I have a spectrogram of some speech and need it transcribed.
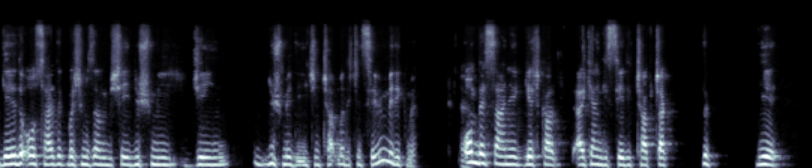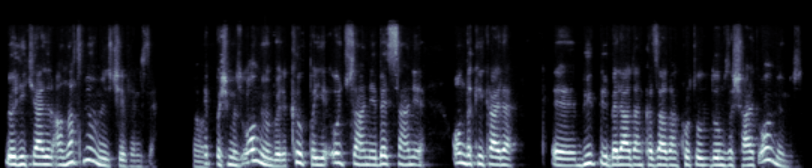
geride olsaydık başımıza bir şey düşmeyeceğin, düşmediği için, çarpmadığı için sevinmedik mi? Evet. 15 saniye geç kal, erken gitseydik çarpacaktık diye böyle hikayeleri anlatmıyor muyuz çevremizde? Doğru. Hep başımız olmuyor mu böyle kıl payı 3 saniye, 5 saniye, 10 dakikayla e, büyük bir beladan, kazadan kurtulduğumuza şahit olmuyor muyuz?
